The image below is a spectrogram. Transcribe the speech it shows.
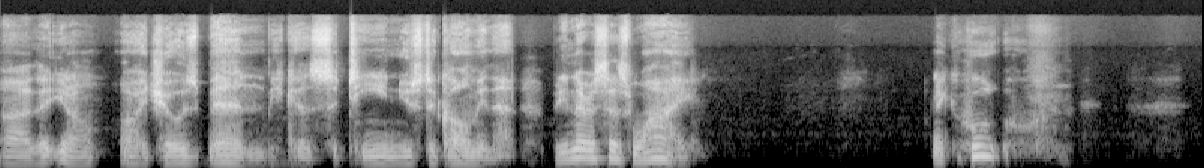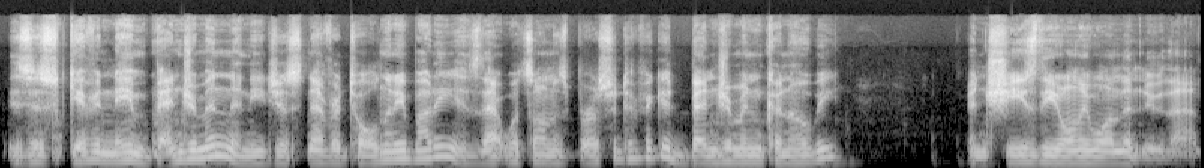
uh, that you know, oh, I chose Ben because Satine used to call me that, but he never says why. Like who is this given name Benjamin, and he just never told anybody? Is that what's on his birth certificate, Benjamin Kenobi? And she's the only one that knew that.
